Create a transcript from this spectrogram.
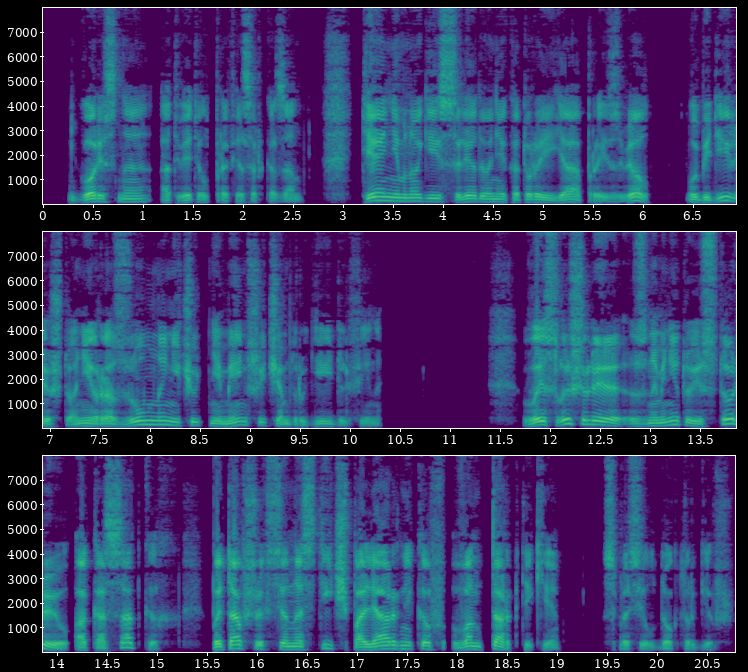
— горестно ответил профессор Казан. — Те немногие исследования, которые я произвел, убедили, что они разумны ничуть не меньше, чем другие дельфины. Вы слышали знаменитую историю о касатках, пытавшихся настичь полярников в Антарктике? — спросил доктор Гирш.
